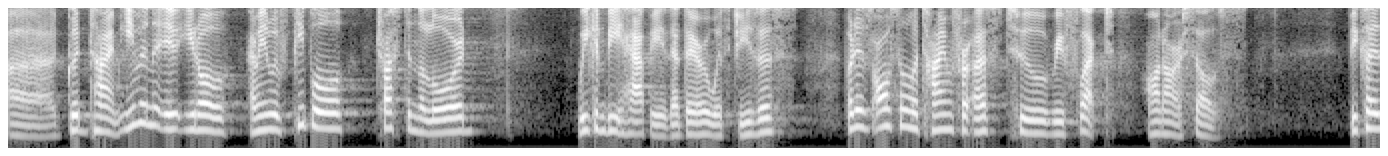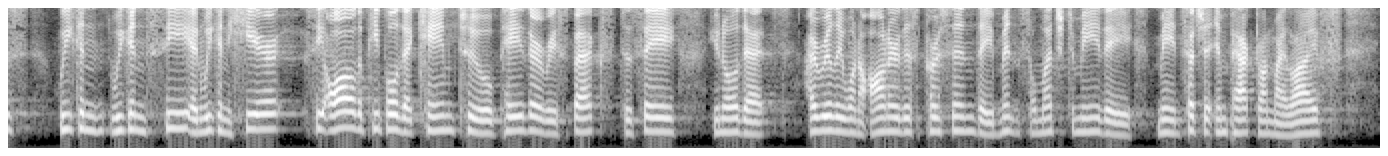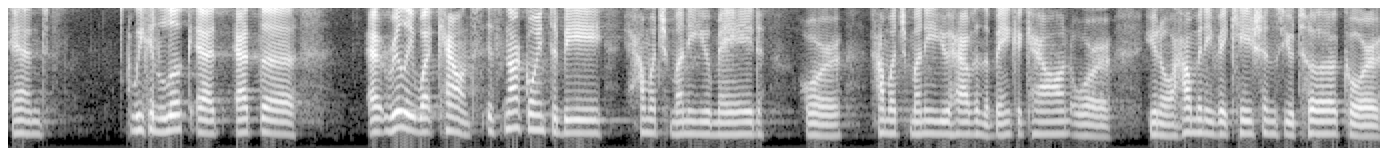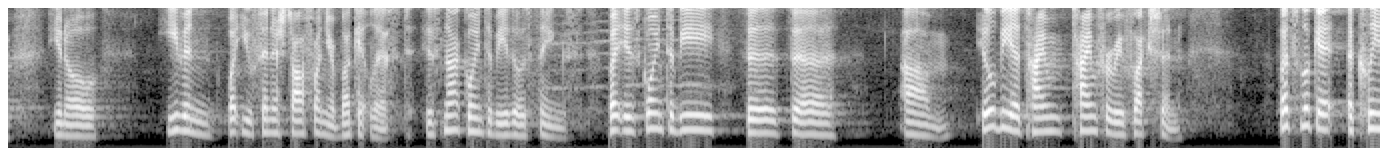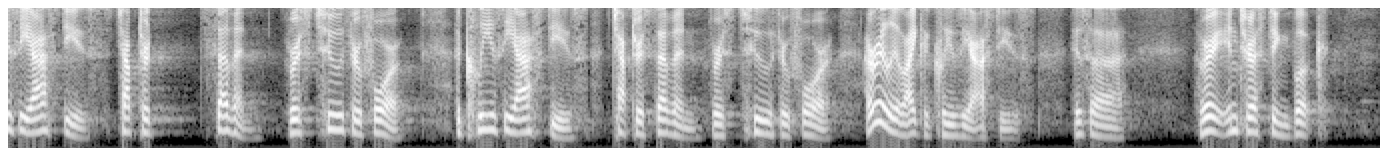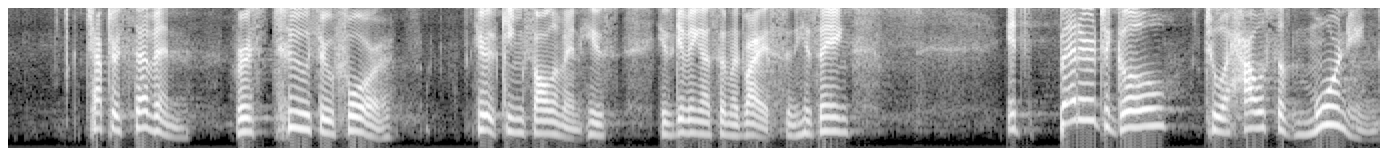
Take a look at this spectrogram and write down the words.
a good time. Even, you know, I mean, if people trust in the Lord, we can be happy that they're with Jesus, but it's also a time for us to reflect on ourselves. Because we can, we can see and we can hear, see all the people that came to pay their respects, to say, you know, that I really want to honor this person. They meant so much to me. They made such an impact on my life. And we can look at, at the, at really what counts. It's not going to be how much money you made or how much money you have in the bank account or you know how many vacations you took or you know even what you finished off on your bucket list. Is not going to be those things. But it's going to be the the um, it'll be a time time for reflection. Let's look at ecclesiastes chapter 7 verse 2 through 4 ecclesiastes chapter 7 verse 2 through 4 i really like ecclesiastes is a very interesting book. Chapter 7, verse 2 through 4. Here's King Solomon. He's, he's giving us some advice, and he's saying, It's better to go to a house of mourning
